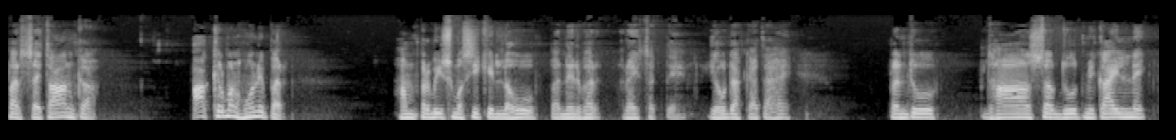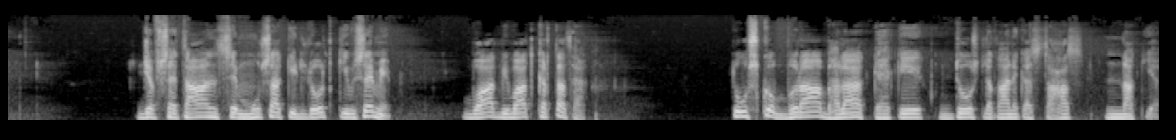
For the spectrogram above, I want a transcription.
पर शैतान का आक्रमण होने पर हम यीशु मसीह के लहू पर निर्भर रह सकते हैं। यहूदा कहता है, परंतु प्रधान स्वर्गदूत मिकाइल ने जब शैतान से मूसा की लोथ के विषय में वाद विवाद करता था तो उसको बुरा भला कह के दोष लगाने का साहस ना किया।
